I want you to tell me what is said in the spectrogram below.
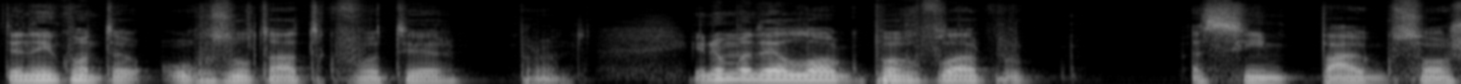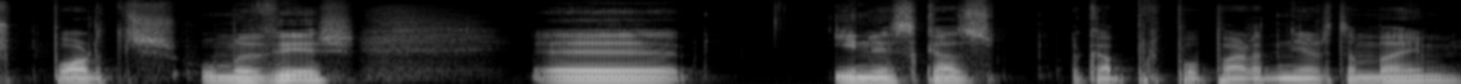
tendo em conta o resultado que vou ter, pronto. E não mandei logo para revelar porque assim pago só os portes uma vez uh, e nesse caso acabo por poupar dinheiro também.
